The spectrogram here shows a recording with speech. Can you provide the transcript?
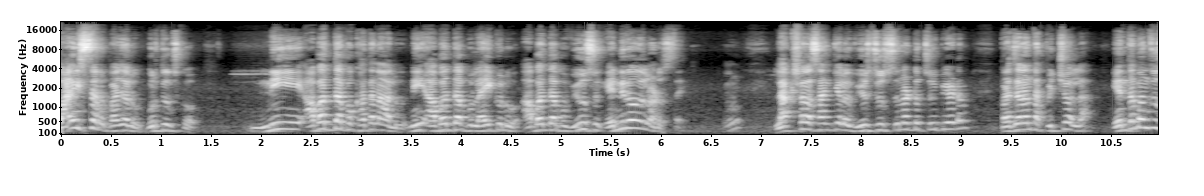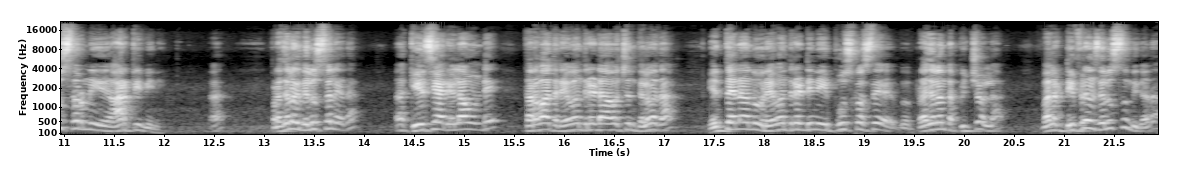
వాయిస్తారు ప్రజలు గుర్తుంచుకో. నీ అబద్ధపు కథనాలు నీ అబద్ధపు లైకులు అబద్ధపు వ్యూస్ ఎన్ని రోజులు నడుస్తాయి? లక్షల సంఖ్యలో వ్యూస్ చూస్తున్నట్టు చూపించడం ప్రజలంతా పిచ్చోళ్ళ? ఎంతమంది చూస్తారు నీ ఆర్టీవీని? ప్రజలకు తెలుస్తలేదా? కేసీఆర్ ఎలా ఉండే? తర్వాత రేవంత్ రెడ్డి వచ్చింది తెలియదా? ఎంతైనా నువ్వు రేవంత్ రెడ్డిని పూసుకొస్తే ప్రజలంతా పిచ్చోళ్ళ? వాళ్ళకి డిఫరెన్స్ తెలుస్తుంది కదా.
